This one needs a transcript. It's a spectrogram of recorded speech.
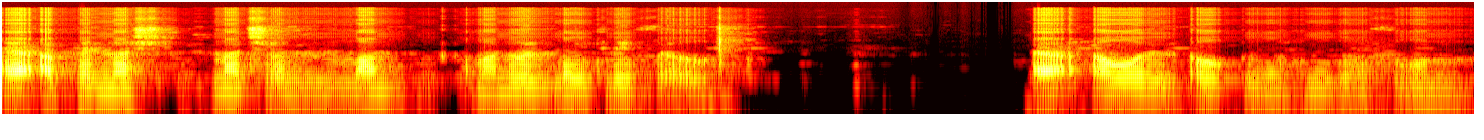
Uh, I played much much on Man Manuel lately, so uh, I will open it in this one.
